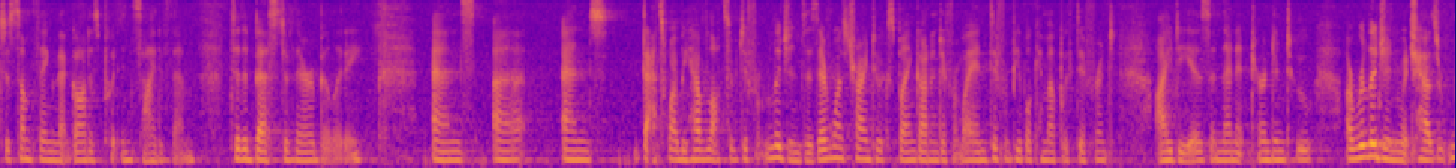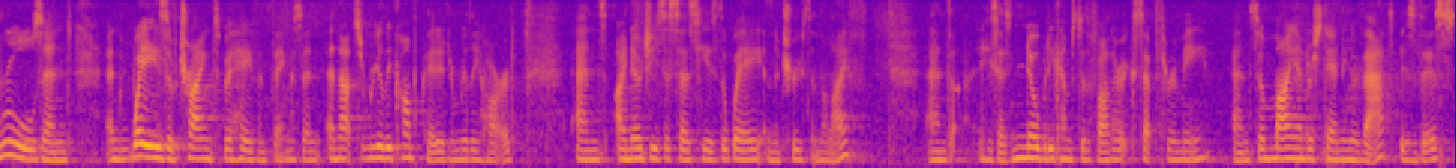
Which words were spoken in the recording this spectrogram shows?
to something that God has put inside of them to the best of their ability. And, uh, and that's why we have lots of different religions is everyone's trying to explain god in a different way and different people came up with different ideas and then it turned into a religion which has rules and, and ways of trying to behave and things and, and that's really complicated and really hard and i know jesus says he is the way and the truth and the life and he says nobody comes to the father except through me and so my understanding of that is this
